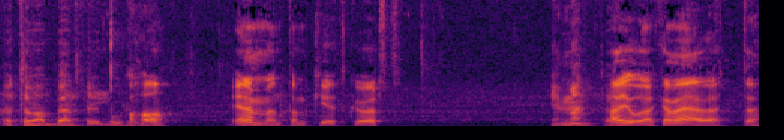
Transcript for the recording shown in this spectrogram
Ja, te már bent vagy boxban? Aha. Én nem mentem két kört. Én mentem? Hát jó, nekem elvette.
